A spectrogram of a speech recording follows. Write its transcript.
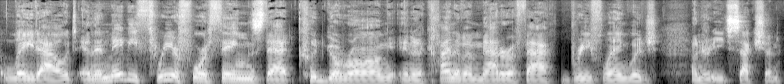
laid out, and then maybe three or four things that could go wrong in a kind of a matter of fact, brief language under each section.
